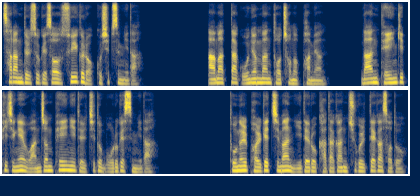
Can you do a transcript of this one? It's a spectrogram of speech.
사람들 속에서 수익을 얻고 싶습니다. 아마 딱 5년만 더 전업하면 난 대인기피증의 완전 폐인이 될지도 모르겠습니다. 돈을 벌겠지만 이대로 가다간 죽을 때 가서도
